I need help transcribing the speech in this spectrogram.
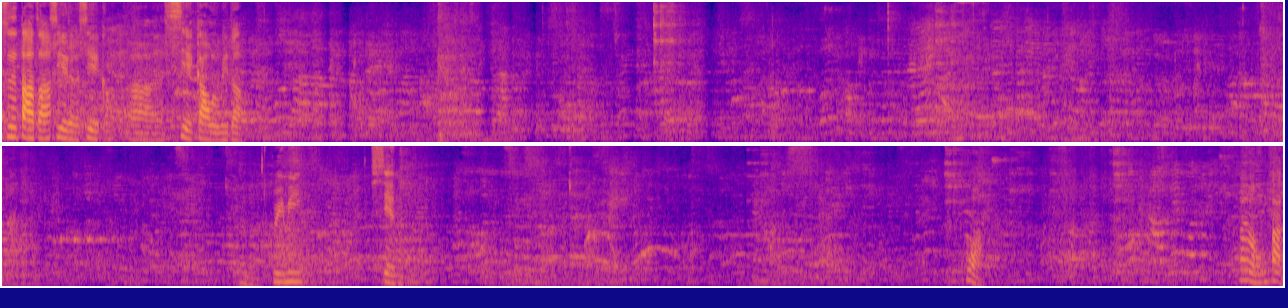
像是大闸蟹的蟹膏，啊、蟹膏的味道。creamy 鲜。还有红蛋。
